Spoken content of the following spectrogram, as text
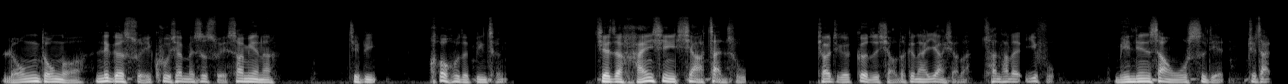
隆冬哦，那个水库下面是水，上面呢结冰，厚厚的冰层。接着韩信下战书，挑几个个子小的，跟他一样小的，穿他的衣服，明天上午四点决战。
